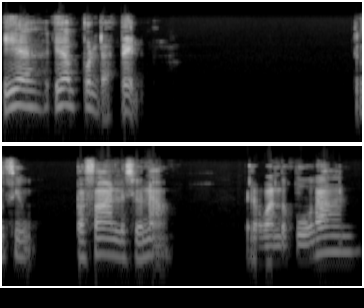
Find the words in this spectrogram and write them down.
Iban, por las venas. Entonces pasaban lesionados. Pero cuando jugaban,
